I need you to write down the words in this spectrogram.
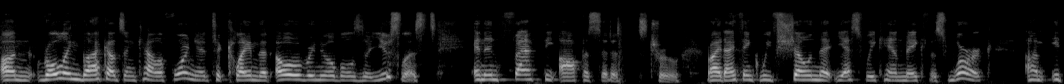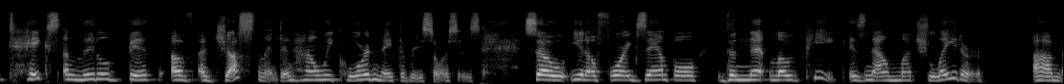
on rolling blackouts in California to claim that, oh, renewables are useless. And in fact, the opposite is true, right? I think we've shown that yes, we can make this work. Um, it takes a little bit of adjustment in how we coordinate the resources. So, you know, for example, the net load peak is now much later um,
